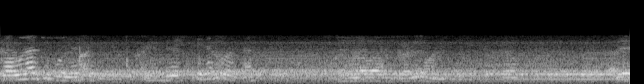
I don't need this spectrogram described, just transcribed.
કરુણાથી બોલે છે દ્વેષથી નથી બોલતા અરે,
